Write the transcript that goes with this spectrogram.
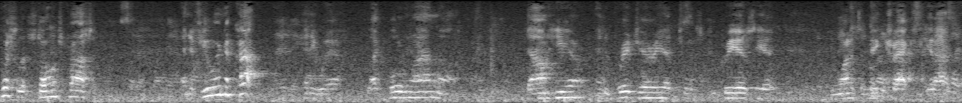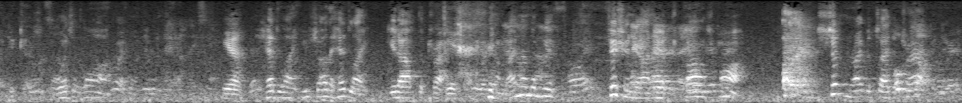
whistle at Stone's Crossing. And if you were in a cut anywhere, like Bull Run or down here in the bridge area towards Greer's here, you wanted to make tracks and get out of there because it wasn't long before they were there. Yeah. The headlight, you saw the headlight get off the track. Yeah. I remember being fishing down there at Collins Pond, sitting right beside the track. And you,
